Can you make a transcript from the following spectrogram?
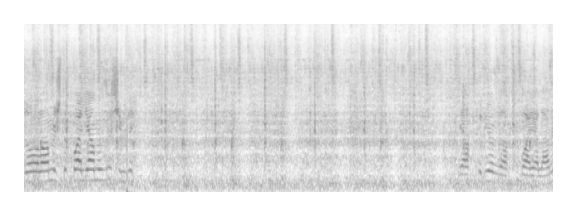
zoğlamıştık balyamızı şimdi yaptırıyoruz artık balyaları.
